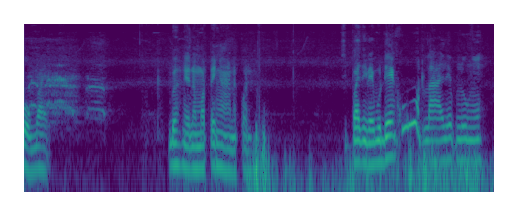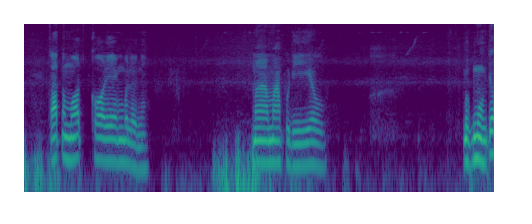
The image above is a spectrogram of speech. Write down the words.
บ่มไว้เบิ่งเดี๋ยวน้ำมดไปงานนะก่อนสิไปจังไดบุญแดงโคตรลายเลยปลุงไงกัดน้ำมดคอแดงไปเลยนี่มามาผู้เดียวบักม่วงเจ้า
